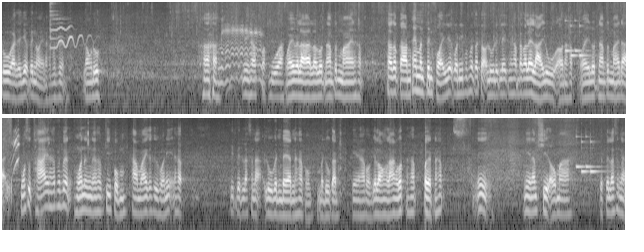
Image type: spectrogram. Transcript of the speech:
รูอาจจะเยอะไปหน่อยนะครับเพื่อนๆลองดูนี่ครับฝักบัวไว้เวลาเราลดน้ำต้นไม้นะครับ ถ้าต้องการให้มันเป็นฝอยเยอะกว่านี้เพื่อนๆก็เจาะรูเล็กๆนะครับแล้วก็หลายๆรูเอานะครับไว้ลดน้ำต้นไม้ได้ หัวสุดท้ายนะครับเพื่อนๆหัวหนึ่งนะครับที่ผมทำไว้ก็คือหัวนี้นะครับ ที่เป็นลักษณะรูแบนๆนะครับ ผมมาดูกันนี่นะครับผมจะลองล้างรถนะครับ เปิดนะครับ นี่นี่น้ำฉีดออกมา จะเป็นลักษณะ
